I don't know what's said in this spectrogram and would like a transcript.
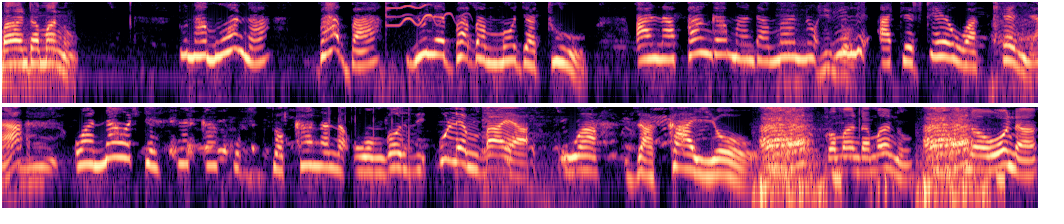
maandamano. tunamwona baba yule baba mmoja tu anapanga maandamano ili atetee wa kenya wanaoteseka kutokana na uongozi ule mbaya wa Zakayo. Kwa maandamano tunaona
